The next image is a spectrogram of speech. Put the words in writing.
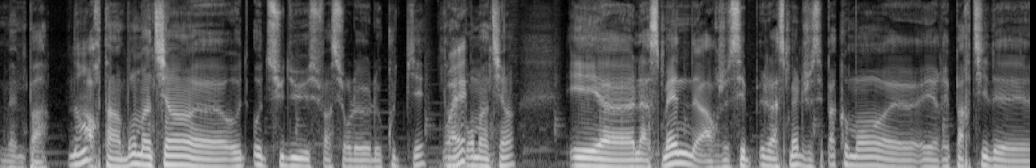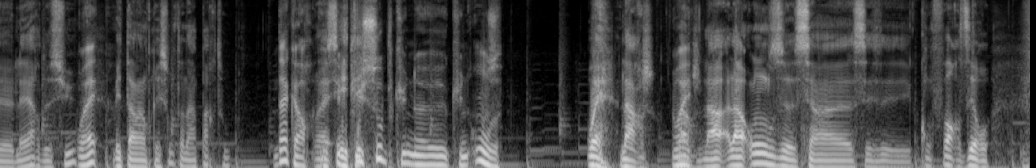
Même pas. Non? Alors, t'as un bon maintien euh, au- au-dessus du. Enfin, sur le, le coup de pied. Ouais. un bon maintien. Et euh, la semaine, alors je sais, la semelle, je sais pas comment euh, est réparti l'air dessus, Ouais, mais t'as l'impression que t'en as partout. d'accord. Ouais, c'est plus souple qu'une qu'une 11. Ouais, large. Ouais. large. La, la 11, c'est confort zéro.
